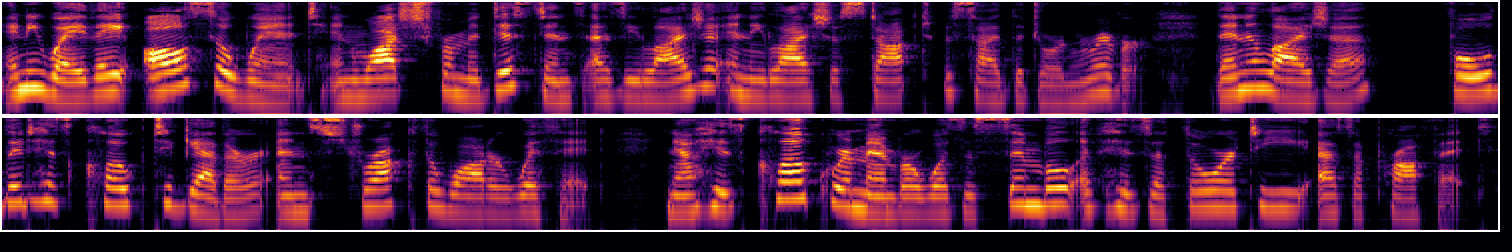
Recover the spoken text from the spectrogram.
Anyway, they also went and watched from a distance as Elijah and Elisha stopped beside the Jordan River. Then Elijah folded his cloak together and struck the water with it. Now his cloak, remember, was a symbol of his authority as a prophet.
